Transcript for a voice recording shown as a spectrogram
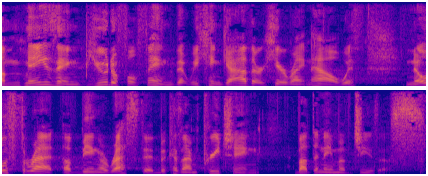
amazing, beautiful thing that we can gather here right now with no threat of being arrested because I'm preaching about the name of Jesus.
